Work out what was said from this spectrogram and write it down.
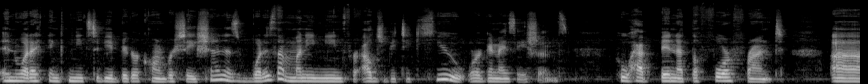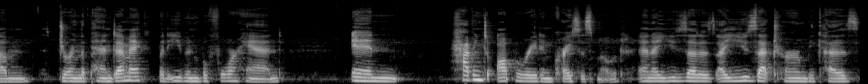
and what I think needs to be a bigger conversation, is what does that money mean for LGBTQ organizations who have been at the forefront um, during the pandemic, but even beforehand, in having to operate in crisis mode. And I use that as I use that term because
